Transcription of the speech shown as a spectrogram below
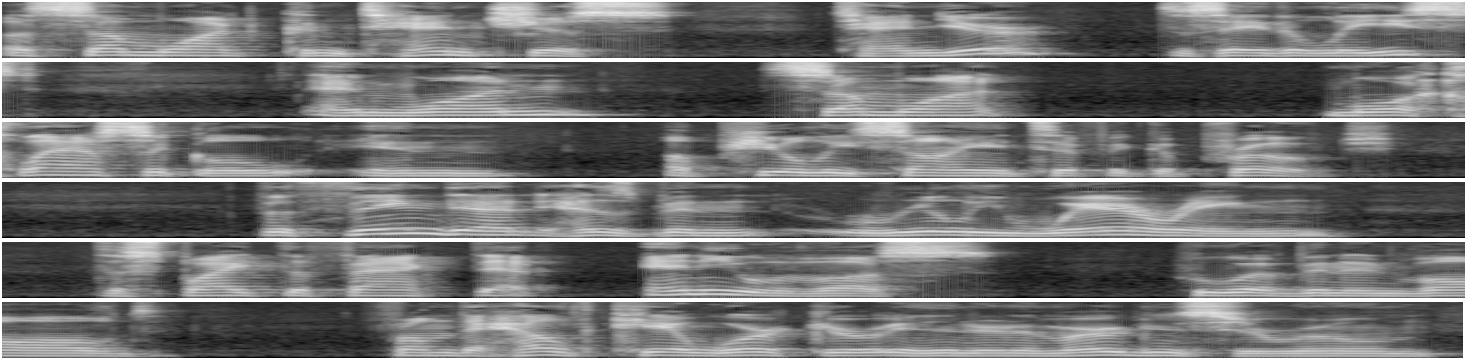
a somewhat contentious tenure, to say the least, and one somewhat more classical in a purely scientific approach. The thing that has been really wearing, despite the fact that any of us who have been involved, from the healthcare worker in an emergency room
